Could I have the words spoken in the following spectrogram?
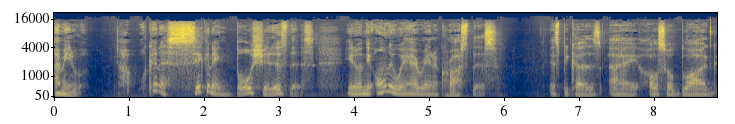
I mean, what kind of sickening bullshit is this? You know, and the only way I ran across this is because I also blog.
